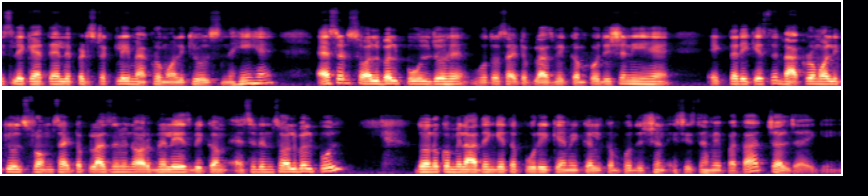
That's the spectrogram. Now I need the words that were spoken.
इसलिए कहते हैं लिपिड स्ट्रिक्टली मैक्रोमोलिक्यूल्स नहीं है। एसिड सॉल्युबल पूल जो है, वो तो साइटोप्लाज्मिक कंपोजिशन ही है। एक तरीके से macromolecules from cytoplasm in organise become acid insoluble pool दोनों को मिला देंगे तो पूरी केमिकल कंपोजिशन इसी से हमें पता चल जाएगी।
